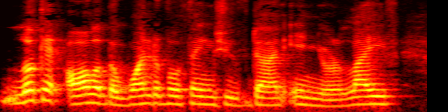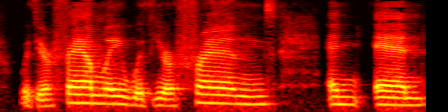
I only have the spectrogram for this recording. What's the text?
Look at all of the wonderful things you've done in your life, with your family, with your friends, and, and,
